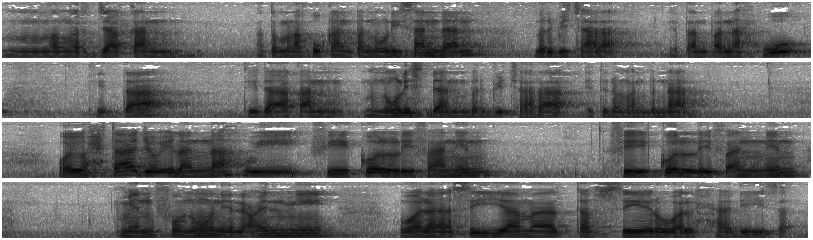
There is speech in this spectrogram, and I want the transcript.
mengerjakan atau melakukan penulisan dan berbicara ya, tanpa nahwu kita tidak akan menulis dan berbicara itu dengan benar. Wa yuhtaju ila nahwi fi kulli fanin fi kulli fannin min fununil ilmi wala siyama tafsir wal hadith.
